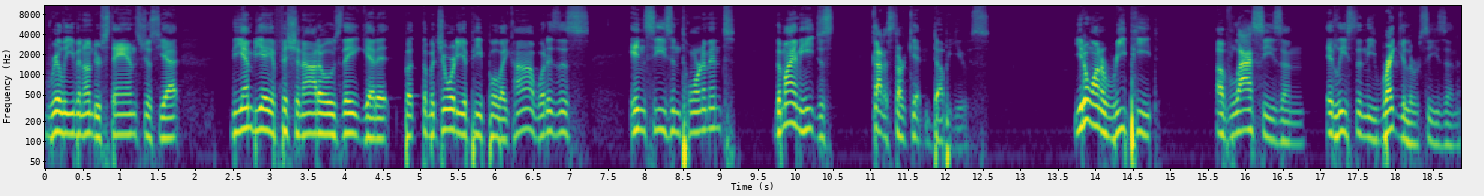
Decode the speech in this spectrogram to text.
really even understands just yet. The NBA aficionados, they get it but the majority of people like, huh, what is this in season tournament? The Miami Heat just got to start getting W's. You don't want a repeat of last season, at least in the regular season.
